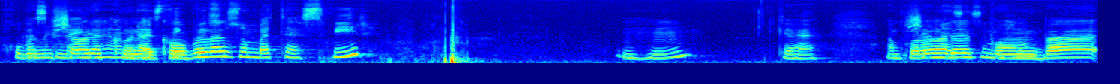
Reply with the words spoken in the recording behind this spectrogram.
خوب است که من هم کنه نزدیک کابل است. بسازم به تصویر. که شهر پنبه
